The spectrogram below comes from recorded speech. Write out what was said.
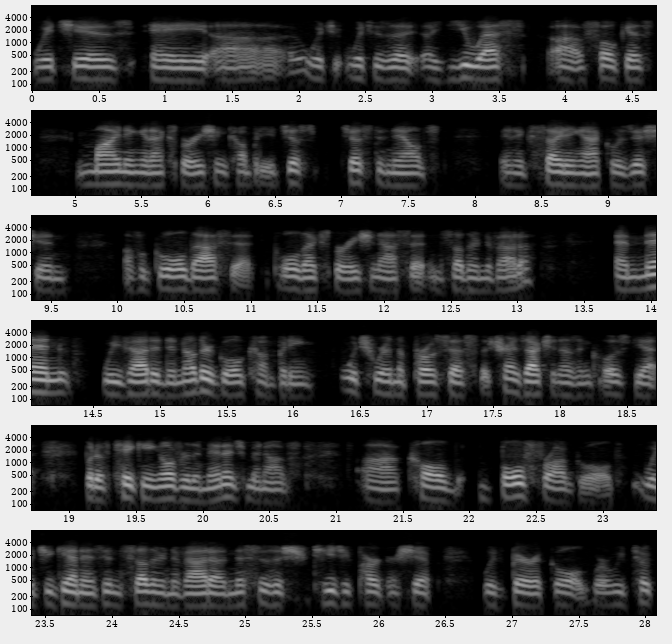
which is a uh, which which is a, a U.S. Uh, focused mining and exploration company. It just just announced an exciting acquisition of a gold asset, gold exploration asset in southern Nevada, and then we've added another gold company which we're in the process, the transaction hasn't closed yet, but of taking over the management of, uh, called Bullfrog Gold, which again is in southern Nevada. And this is a strategic partnership with Barrick Gold, where we took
